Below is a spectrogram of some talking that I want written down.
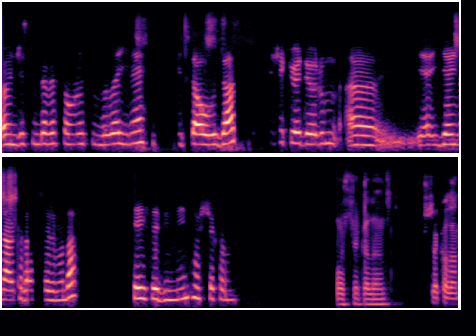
öncesinde ve sonrasında da yine birlikte olacağız. Teşekkür ediyorum y- yayın arkadaşlarımı da. Keyifle dinleyin. Hoşçakalın. Hoşçakalın. Hoşçakalın.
